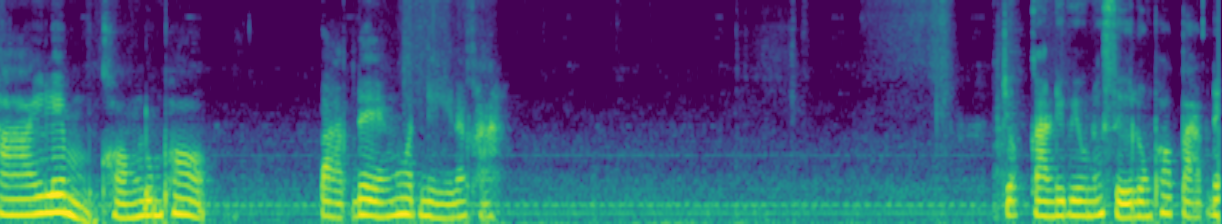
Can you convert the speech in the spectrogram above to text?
ท้ายเล่มของลุงพ่อ ปากแดงงวดนี้นะคะ จบการรีวิวหนังสือหลวงพ่อปากแด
